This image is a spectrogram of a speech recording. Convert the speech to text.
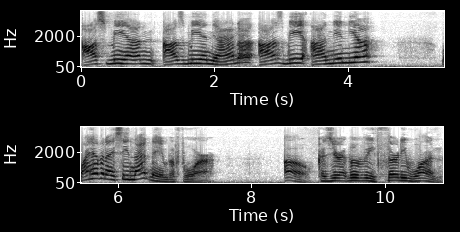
Osmian Osmianyana Osmianyanya. Why haven't I seen that name before? Oh, because you're at movie 31.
